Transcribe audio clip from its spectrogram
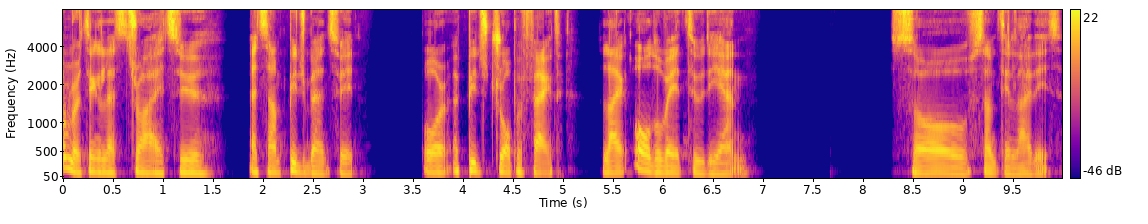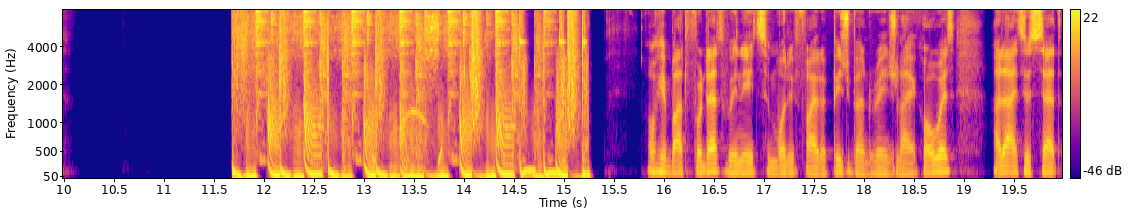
One more thing, let's try to add some pitch bend to it or a pitch drop effect, like all the way to the end. So something like this. Okay, but for that we need to modify the pitch bend range like always. I'd like to set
